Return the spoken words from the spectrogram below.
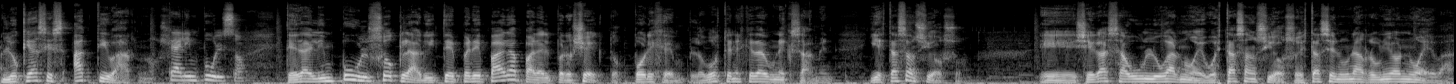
lo que hace es activarnos. Te da el impulso te da el impulso, claro, y te prepara para el proyecto. Por ejemplo, vos tenés que dar un examen y estás ansioso. Eh, llegás a un lugar nuevo, estás ansioso, estás en una reunión nueva,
